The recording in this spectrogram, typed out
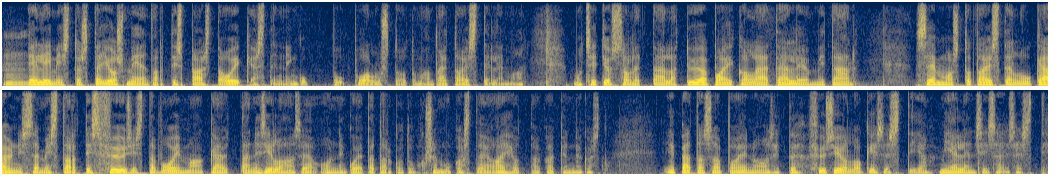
mm. elimistöstä, jos meidän tarvitsisi päästä oikeasti niin kuin puolustautumaan tai taistelemaan. Mutta sitten jos olet täällä työpaikalla ja täällä ei ole mitään semmoista taistelua käynnissä, missä tarvitsisi fyysistä voimaa käyttää, niin silloinhan se on niin kuin epätarkoituksenmukaista ja aiheuttaa kaiken näköistä epätasapainoa sitten fysiologisesti ja mielensisäisesti.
